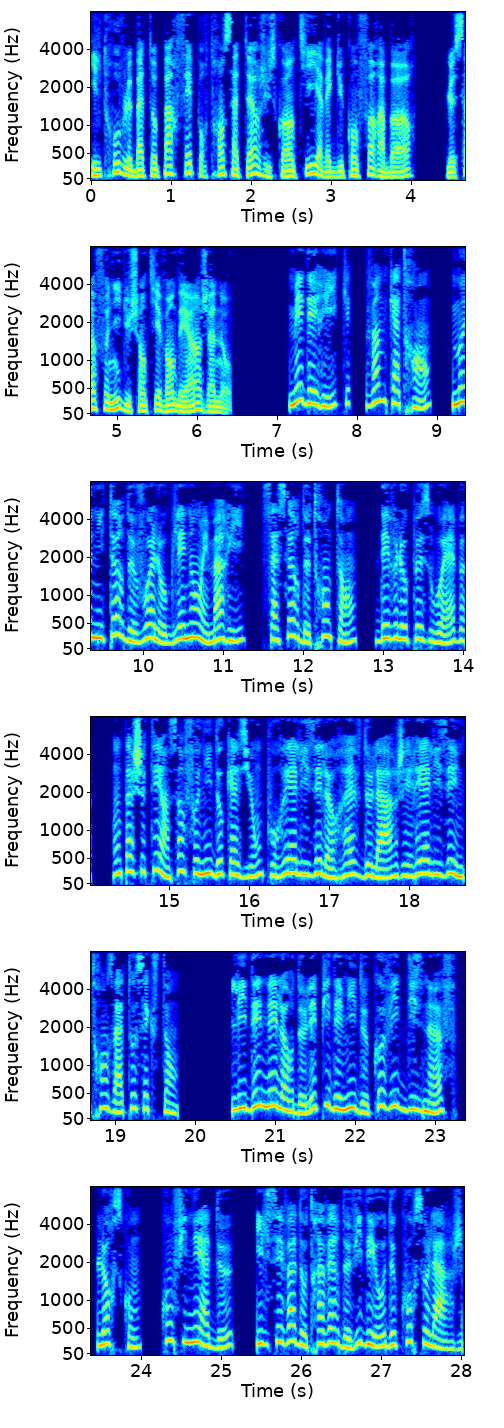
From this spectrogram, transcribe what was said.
ils trouvent le bateau parfait pour transateurs jusqu'aux Antilles avec du confort à bord, le Symphonie du chantier vendéen Jeannot. Médéric, 24 ans, Moniteur de voile au Glénan et Marie, sa sœur de 30 ans, développeuse web, ont acheté un symphonie d'occasion pour réaliser leur rêve de large et réaliser une transat au sextant. L'idée naît lors de l'épidémie de Covid-19, lorsqu'on, confiné à deux, ils s'évadent au travers de vidéos de course au large.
